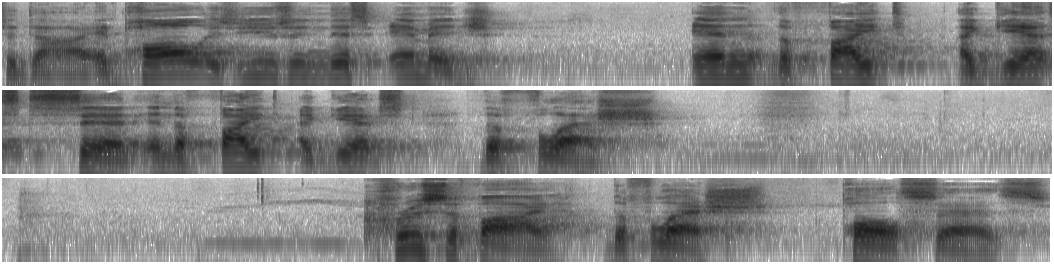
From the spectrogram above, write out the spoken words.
to die. And Paul is using this image in the fight against sin, in the fight against the flesh. Crucify the flesh Paul says.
